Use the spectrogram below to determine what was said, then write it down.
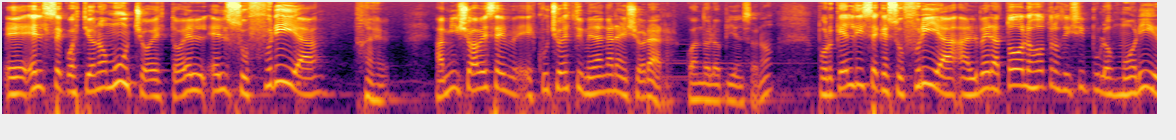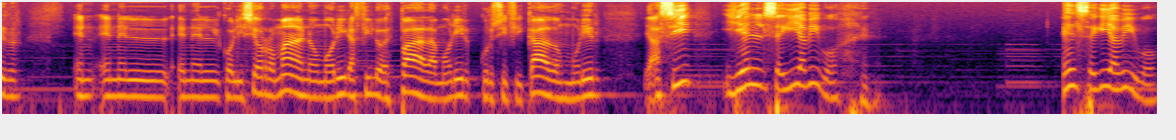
Eh, él se cuestionó mucho esto, él, él sufría. A mí yo a veces escucho esto y me dan ganas de llorar cuando lo pienso, ¿no? Porque él dice que sufría al ver a todos los otros discípulos morir en, el, en el Coliseo romano, morir a filo de espada, morir crucificados, morir así, y él seguía vivo. Él seguía vivo.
